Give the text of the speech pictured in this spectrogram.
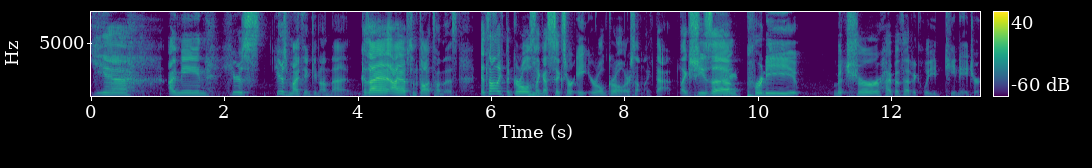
Yeah, I mean, here's here's my thinking on that because I I have some thoughts on this. It's not like the girl's like a six or eight year old girl or something like that. Like she's a Right. pretty mature, hypothetically teenager.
